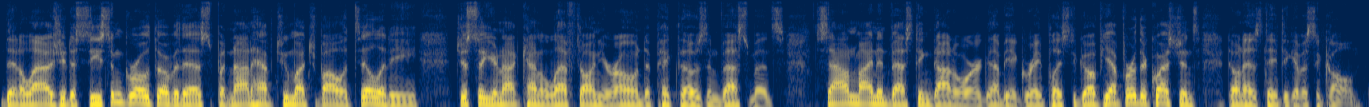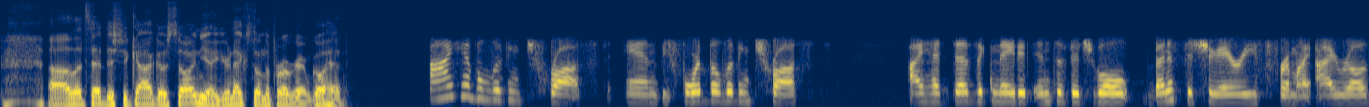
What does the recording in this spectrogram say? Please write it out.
that allows you to see some growth over this, but not have too much volatility, just so you're not kind of left on your own to pick those investments. Soundmindinvesting.org. That'd be a great place to go. If you have further questions, don't hesitate to give us a call. Uh, let's head to Chicago. Sonia, you're next on the program. Go ahead. I have a living trust, and before the living trust, I had designated individual beneficiaries for my IRAs,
